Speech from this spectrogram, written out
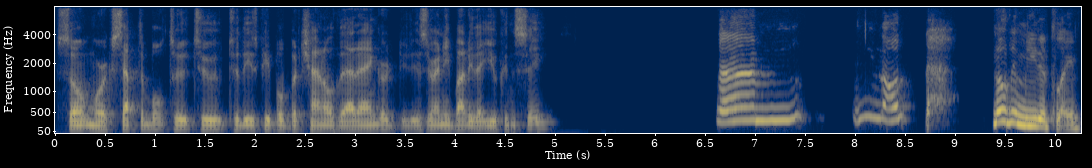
so more acceptable to to to these people, but channel that anger. Is there anybody that you can see? Um, not not immediately.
